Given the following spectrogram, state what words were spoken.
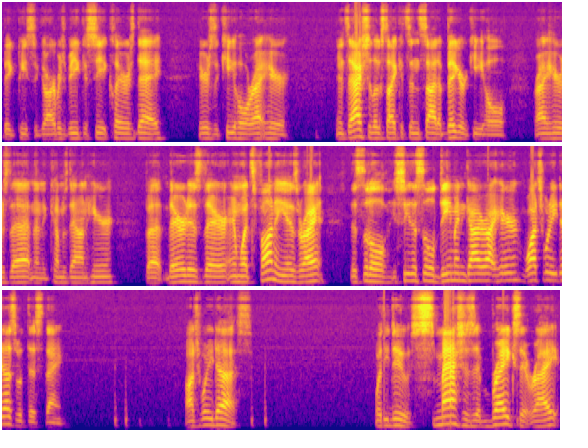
big piece of garbage. But you can see it clear as day. Here's the keyhole right here. And it actually looks like it's inside a bigger keyhole. Right here's that, and then it comes down here. But there it is there. And what's funny is, right, this little, you see this little demon guy right here? Watch what he does with this thing. Watch what he does. What he do? Smashes it, breaks it, right?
